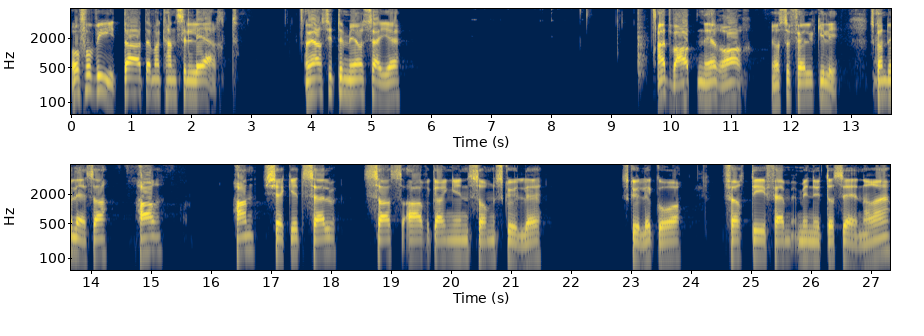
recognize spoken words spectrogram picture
å få vite at den var kansellert. Og her sitter vi og sier at verden er rar. Ja, selvfølgelig. Så kan du lese Har han sjekket selv SAS-avgangen som skulle skulle gå 45 minutter senere,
